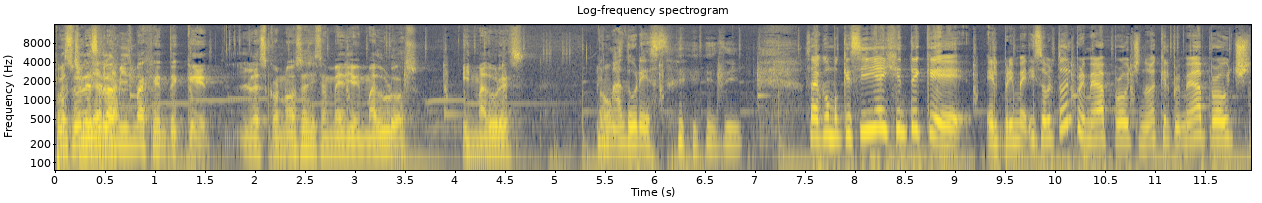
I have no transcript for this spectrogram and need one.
Pues suele ser la misma gente que les conoces y son medio inmaduros. Inmadures. ¿no? Inmadurez. sí. O sea, como que sí hay gente que el primer, y sobre todo el primer approach, ¿no? Que el primer approach,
